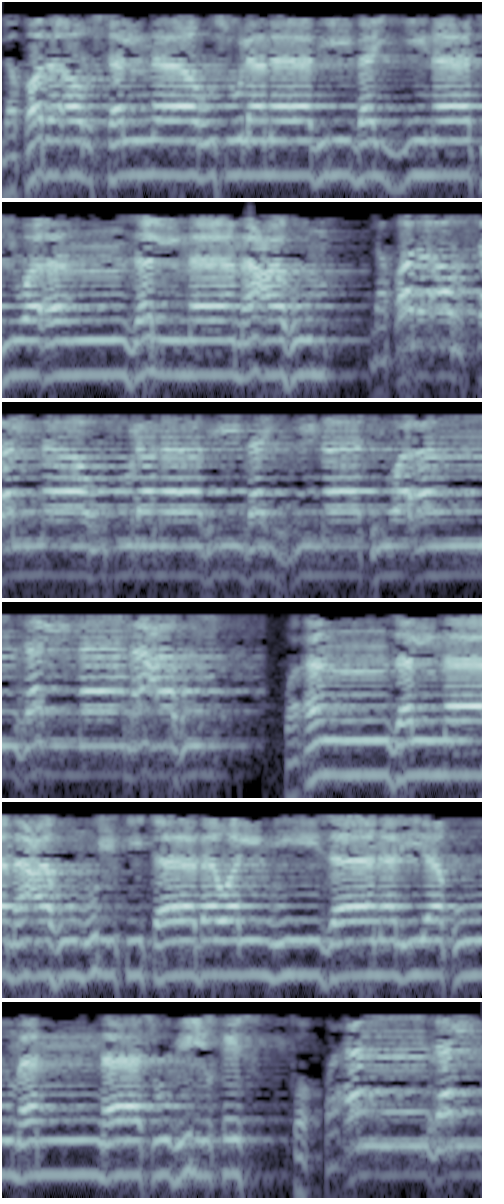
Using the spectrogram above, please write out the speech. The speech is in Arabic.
لقد أرسلنا رسلنا بالبينات وأنزلنا معهم لقد أرسلنا رسلنا بالبينات وأنزلنا معهم وأنزلنا معهم الكتاب والميزان ليقوم الناس بالقسط وأنزلنا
